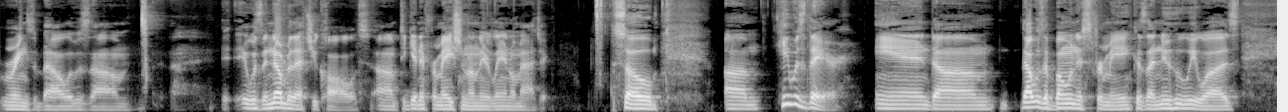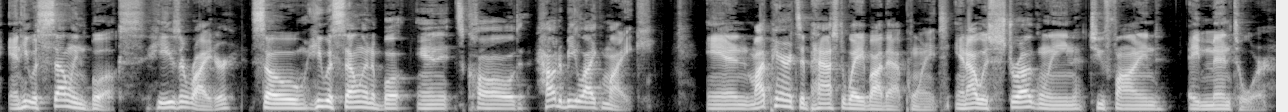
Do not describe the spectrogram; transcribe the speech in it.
rings a bell. It was um, it was the number that you called um, to get information on the Orlando Magic. So um, he was there, and um, that was a bonus for me because I knew who he was. And he was selling books. He's a writer, so he was selling a book, and it's called "How to Be Like Mike." And my parents had passed away by that point, and I was struggling to find a mentor.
